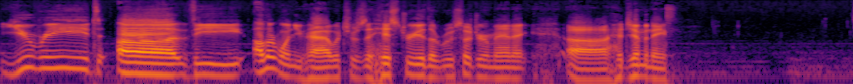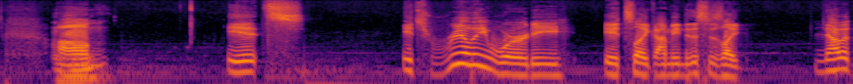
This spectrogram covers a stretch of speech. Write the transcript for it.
you read uh, the other one you had, which was a history of the Russo-Germanic uh, hegemony. Um, it's it's really wordy. It's like I mean, this is like not a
